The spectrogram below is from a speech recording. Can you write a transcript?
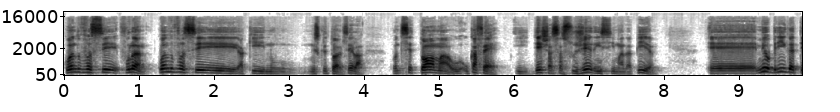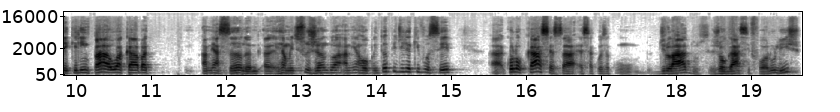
quando você, Fulano, quando você aqui no, no escritório, sei lá, quando você toma o, o, café e deixa essa sujeira em cima da pia, é, me obriga a ter que limpar ou acaba ameaçando, realmente sujando a, a minha roupa. Então eu pediria que você colocasse essa, essa coisa com, de lado, jogasse fora o lixo,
